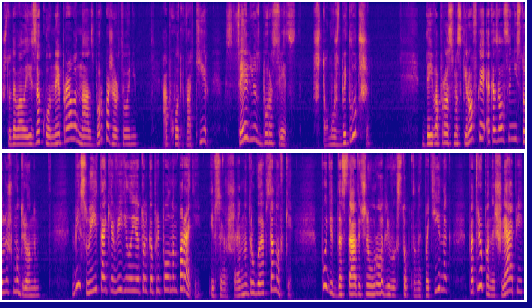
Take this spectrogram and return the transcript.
что давало ей законное право на сбор пожертвований. Обход квартир с целью сбора средств. Что может быть лучше? Да и вопрос с маскировкой оказался не столь уж мудреным. Мисс Уитакер видела ее только при полном параде и в совершенно другой обстановке. Будет достаточно уродливых стоптанных ботинок, потрепанной шляпе,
